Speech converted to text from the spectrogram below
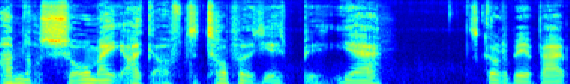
I, am not sure, mate. I, off the top of it, yeah, it's got to be about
